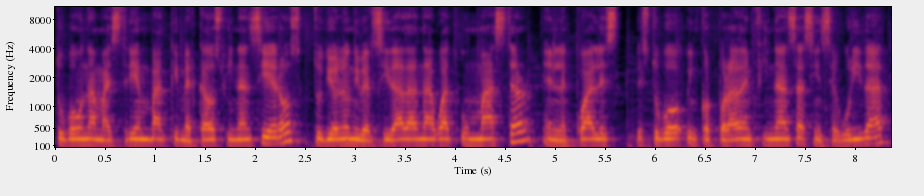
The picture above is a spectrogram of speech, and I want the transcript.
Tuvo una maestría en banca y mercados financieros. Estudió en la Universidad Anáhuac un máster en el cual estuvo incorporada en finanzas y seguridad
